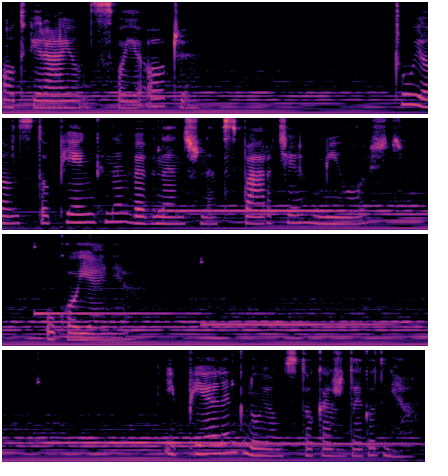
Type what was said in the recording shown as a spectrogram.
otwierając swoje oczy, czując to piękne wewnętrzne wsparcie, miłość, ukojenie. I pielęgnując to każdego dnia.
